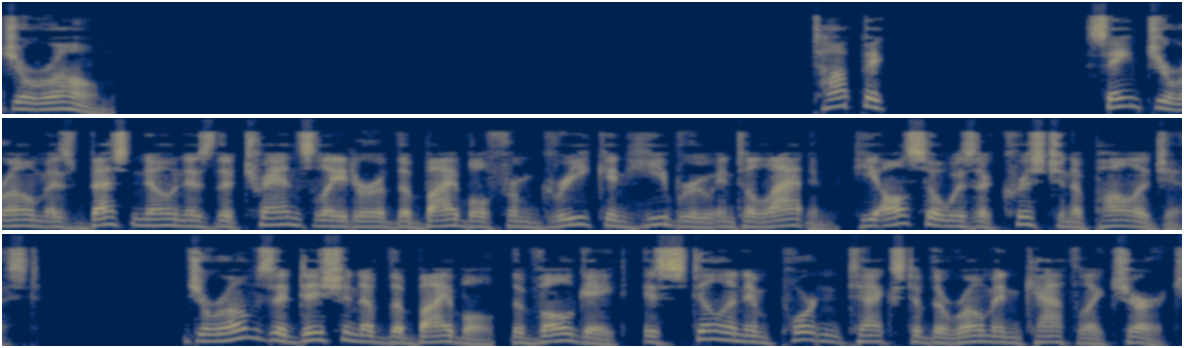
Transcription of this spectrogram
Jerome Saint Jerome is best known as the translator of the Bible from Greek and Hebrew into Latin, he also was a Christian apologist. Jerome's edition of the Bible, the Vulgate, is still an important text of the Roman Catholic Church.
